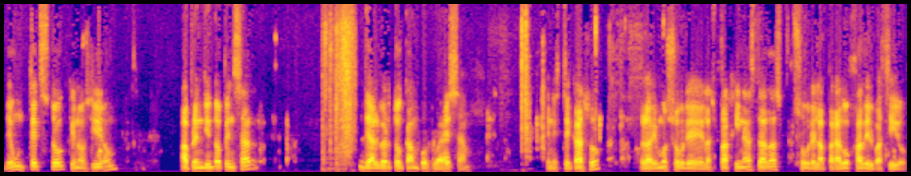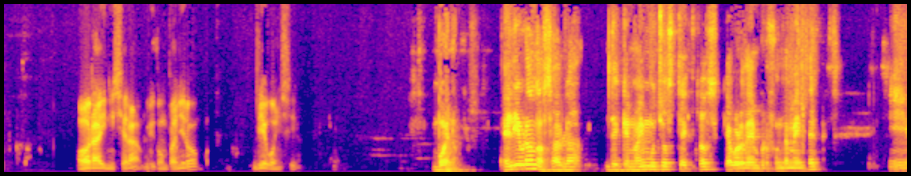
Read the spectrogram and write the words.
de un texto que nos dieron Aprendiendo a Pensar de Alberto Campos Baeza. En este caso, hablaremos sobre las páginas dadas sobre la paradoja del vacío. Ahora iniciará mi compañero Diego Insi. Bueno, el libro nos habla de que no hay muchos textos que aborden profundamente y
